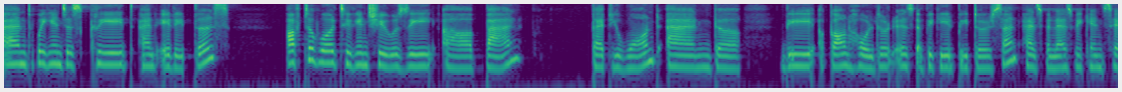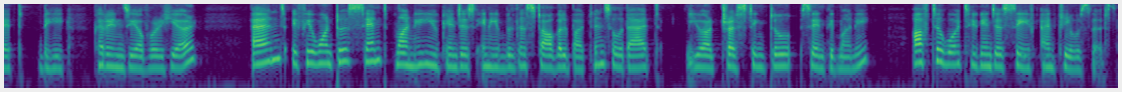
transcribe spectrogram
And we can just create and edit this. Afterwards, you can choose the uh, bank that you want and uh, the account holder is Abigail Peterson as well as we can set the currency over here and if you want to send money, you can just enable this toggle button so that you are trusting to send the money. Afterwards, you can just save and close this.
